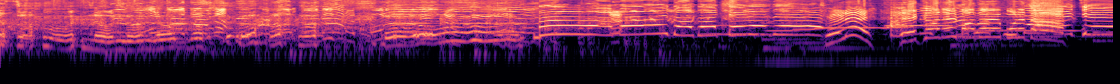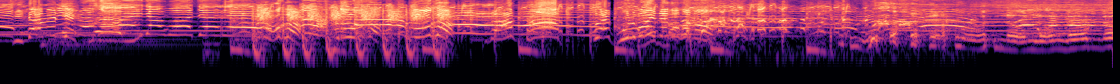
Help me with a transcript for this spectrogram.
no, no, no, no. ছেড়ে দে ছেড়ে। এখানে মাথায় পড়ে থাক ভুলবই না কখনো। Oh, no, no, no, no.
